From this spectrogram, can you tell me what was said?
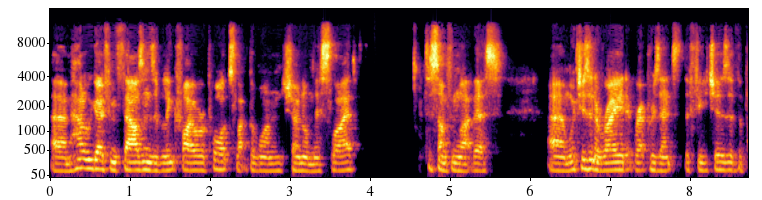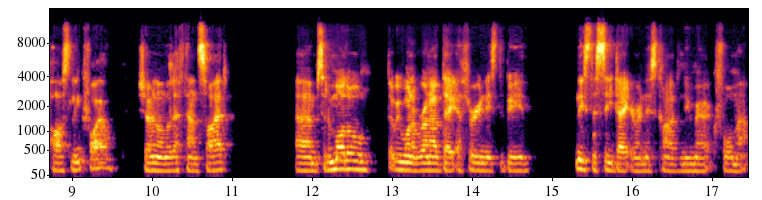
um, how do we go from thousands of link file reports like the one shown on this slide to something like this? Um, which is an array that represents the features of the parsed link file shown on the left-hand side. Um, so the model that we want to run our data through needs to be needs to see data in this kind of numeric format.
